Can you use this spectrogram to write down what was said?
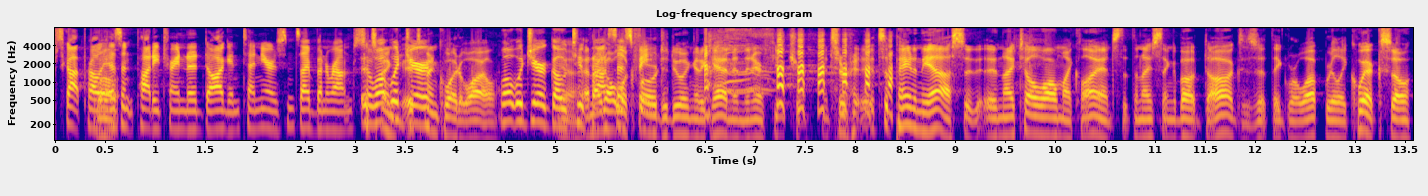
Scott probably Well- hasn't potty trained a dog in ten years since I've been around. So what been, would your it's been quite a while. what would your go to Yeah, and I don't look be? forward to doing it again in the near future. it's a, it's a pain in the ass, and I tell all my clients that the nice thing about dogs is that they grow up really quick. So,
